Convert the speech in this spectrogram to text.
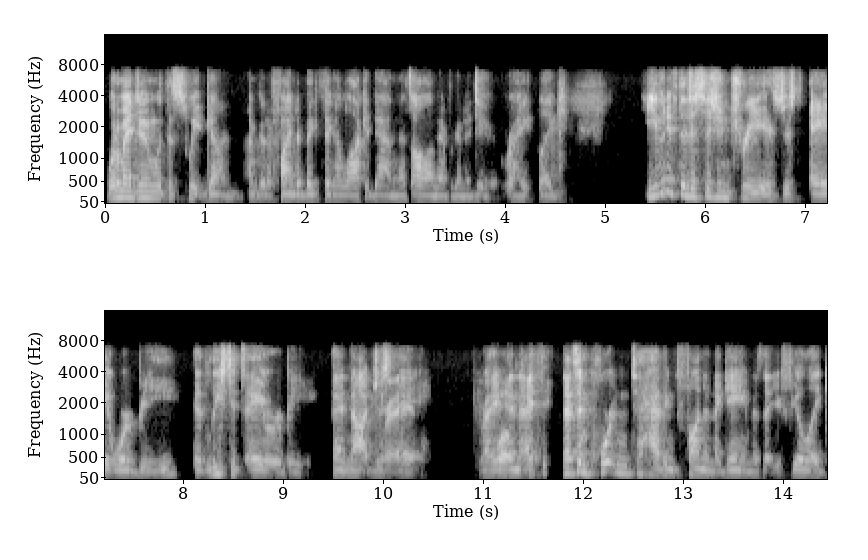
what am i doing with this sweet gun? I'm going to find a big thing and lock it down and that's all i'm ever going to do right. Like even if the decision tree is just a or b at least it's a or b and not just Right. a right? Well- and i think that's important to having fun in a game is that you feel like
